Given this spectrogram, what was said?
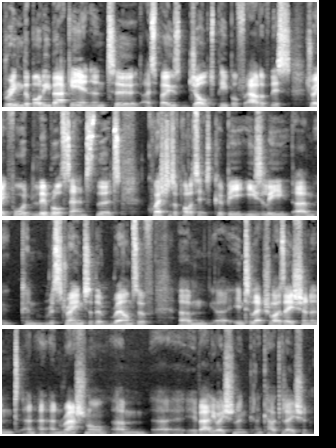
bring the body back in and to, I suppose, jolt people out of this straightforward liberal sense that questions of politics could be easily um, restrained to the realms of um, uh, intellectualization and, and, and rational um, uh, evaluation and, and calculation.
